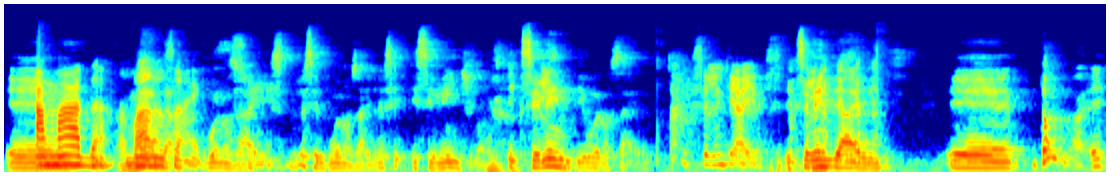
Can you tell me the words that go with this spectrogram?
É... Amada, Amada, Buenos Aires. Buenos Aires. Não devia ser Buenos Aires, devia ser excelente. excelente Buenos Aires. Excelente Aires. Excelente Aires. É, então, é,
